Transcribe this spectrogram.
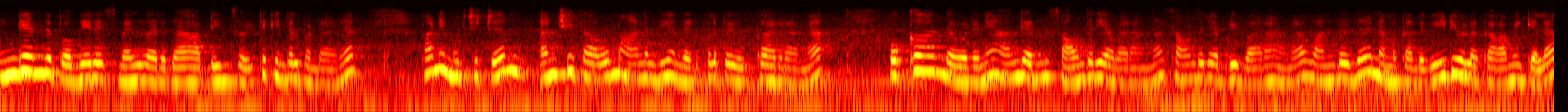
இங்கேருந்து புகையிற ஸ்மெல் வருதா? அப்படின்னு சொல்லிட்டு கிண்டல் பண்ணுறாரு பண்ணி முடிச்சுட்டு அன்ஷிதாவும் ஆனந்தியும் அந்த இடத்துல போய் உட்காடுறாங்க உட்கார்ந்த உடனே அங்கேருந்து சௌந்தர்யா வராங்க. சௌந்தர்யா அப்படி வராங்க. வந்தது நமக்கு அந்த வீடியோவில் காமிக்கலை.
